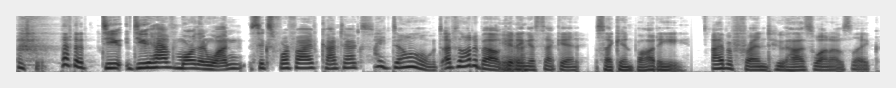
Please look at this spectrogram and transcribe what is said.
Do you do you have more than one six four five Contax? I don't. I've thought about Yeah. getting a second second body. I have a friend who has one. I was like,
